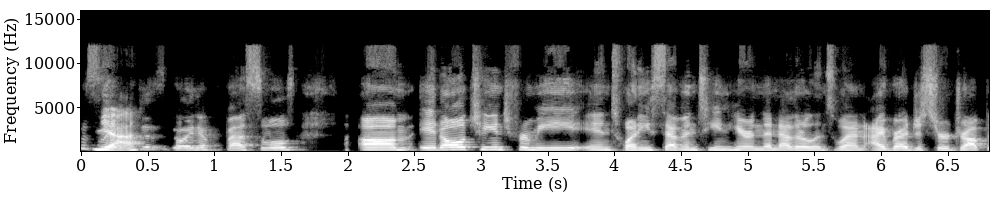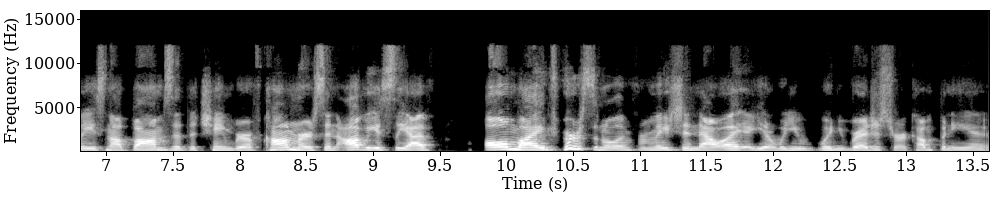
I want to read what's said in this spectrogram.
Like Yeah. just going to festivals. Um, it all changed for me in 2017 here in the Netherlands when I registered Drop Bass Not Bombs at the Chamber of Commerce, and obviously I've all my personal information now. I, you know, when you when you register a company,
